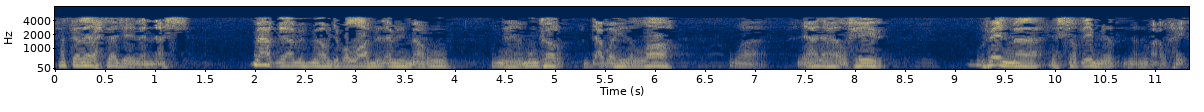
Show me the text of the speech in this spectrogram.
حتى لا يحتاج إلى الناس. مع قيامه بما أوجب الله من الأمر المعروف والنهي عن المنكر والدعوة إلى الله والإعانة على الخير وفعل ما يستطيع من أنواع الخير.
